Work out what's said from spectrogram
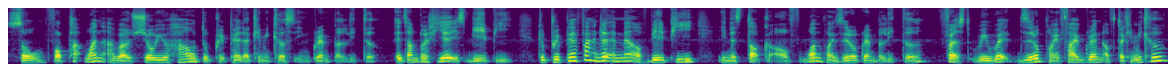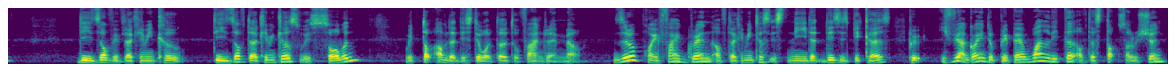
So for part 1, I will show you how to prepare the chemicals in gram per liter. Example here is BAP. To prepare 500 ml of BAP in a stock of 1.0 gram per liter, First, we weigh 0.5 gram of the chemical, dissolve with the chemical, dissolve the chemicals with solvent, we top up the distilled water to 500 ml. 0.5 gram of the chemicals is needed. This is because if you are going to prepare 1 liter of the stock solution,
